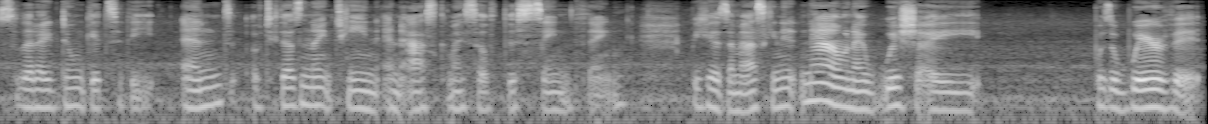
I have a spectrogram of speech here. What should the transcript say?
so that I don't get to the end of 2019 and ask myself the same thing. Because I'm asking it now and I wish I was aware of it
